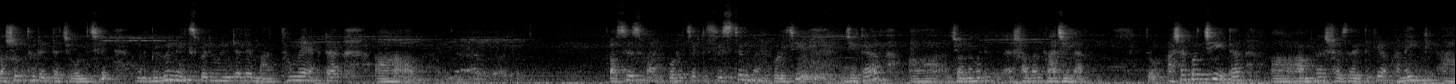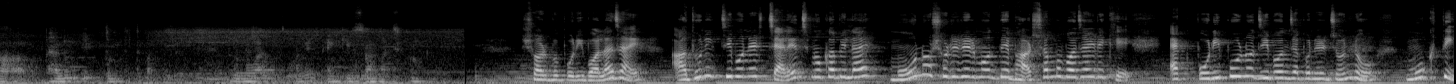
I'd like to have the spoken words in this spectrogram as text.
দশক ধরে এটা চলছে। মানে বিভিন্ন এক্সপেরিমেন্টালের মাধ্যমে একটা প্রসেস বার করেছে একটা সিস্টেম বার করেছি যেটা জনগণের সবার কাজে লাগবে। তো আশা করছি এটা আমরা সোসাইটিকে অনেক ভ্যালু দিতে পারব। ধন্যবাদ অনেক থ্যাংক ইউ সো মাচ সর্বোপরি বলা যায় আধুনিক জীবনের চ্যালেঞ্জ মোকাবিলায় মন ও শরীরের মধ্যে ভারসাম্য বজায় রেখে এক পরিপূর্ণ জীবনযাপনের জন্য মুক্তি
